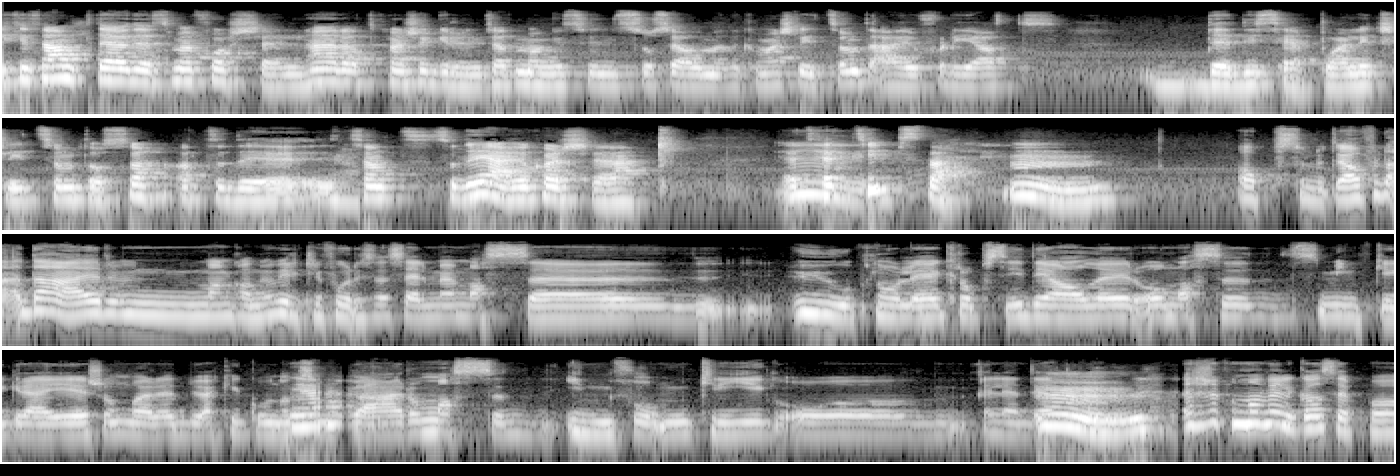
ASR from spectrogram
ikke sant? Det er jo det som er forskjellen her. At kanskje grunnen til at mange syns sosiale medier kan være slitsomt, er jo fordi at det de ser på er litt slitsomt også. At det? Så det er jo kanskje et hett tips, da. Mm. Absolutt. Ja, for det, det er Man kan jo virkelig fòre seg selv med masse uoppnåelige kroppsidealer og masse sminkegreier som bare Du er ikke god nok Ja. som du er, og masse info om krig og elendighet. Mm. Eller så kan man velge å se på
